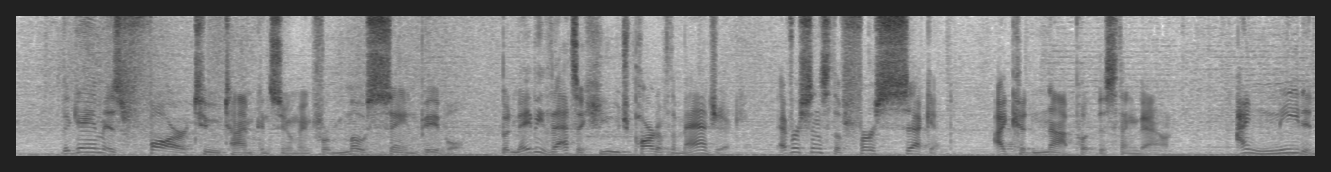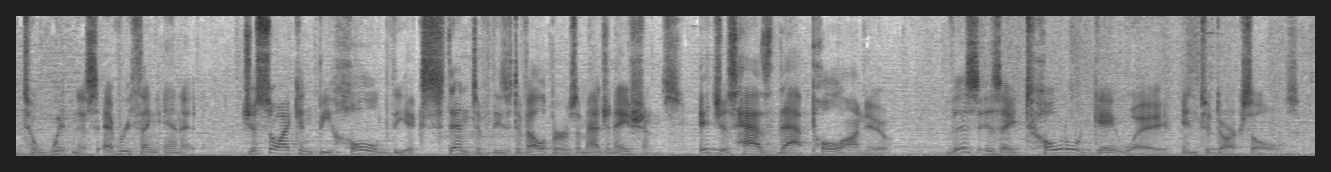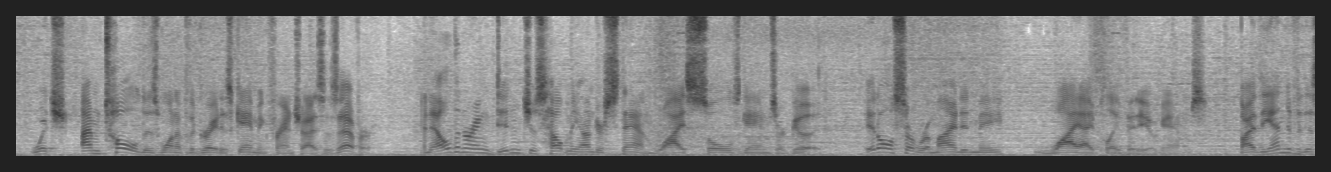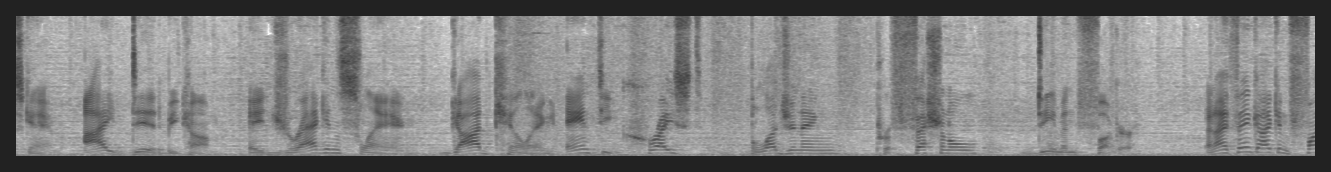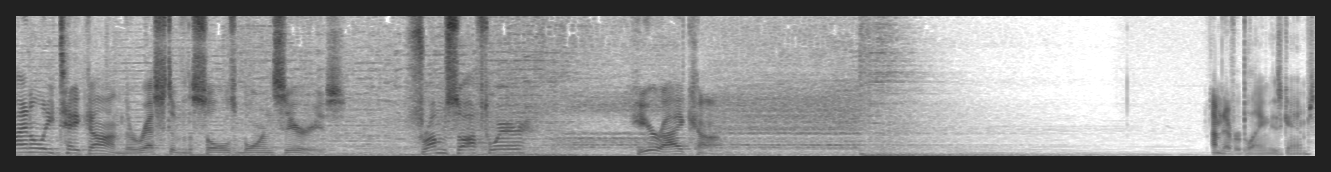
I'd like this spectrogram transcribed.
The game is far too time consuming for most sane people, but maybe that's a huge part of the magic. Ever since the first second, I could not put this thing down. I needed to witness everything in it, just so I can behold the extent of these developers' imaginations. It just has that pull on you. This is a total gateway into Dark Souls, which I'm told is one of the greatest gaming franchises ever. And Elden Ring didn't just help me understand why Souls games are good, it also reminded me why I play video games. By the end of this game, I did become a dragon slaying, god killing, antichrist bludgeoning, professional demon fucker. And I think I can finally take on the rest of the Soulsborne series. From Software, here I come. I'm never playing these games.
